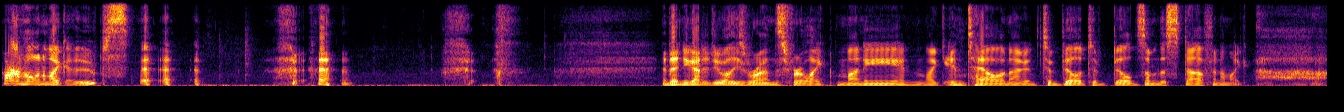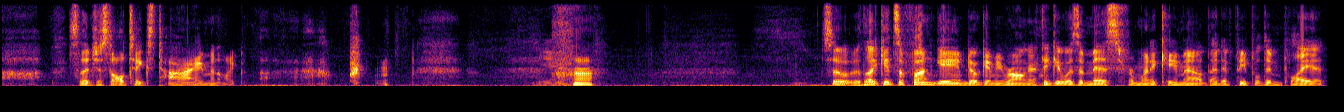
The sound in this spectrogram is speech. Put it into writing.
Marvel, and I'm like, oops. and then you got to do all these runs for like money and like intel, and I to build to build some of the stuff, and I'm like, ah. So that just all takes time, and I'm like, Yeah. So like it's a fun game, don't get me wrong. I think it was a miss from when it came out that if people didn't play it,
